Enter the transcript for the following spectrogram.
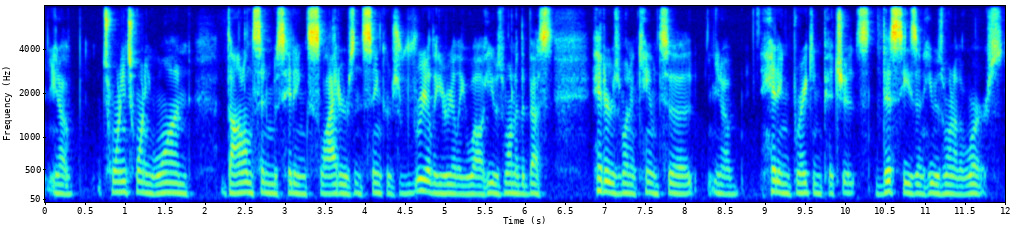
you know, 2021, Donaldson was hitting sliders and sinkers really, really well. He was one of the best hitters when it came to, you know, hitting breaking pitches. This season, he was one of the worst.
